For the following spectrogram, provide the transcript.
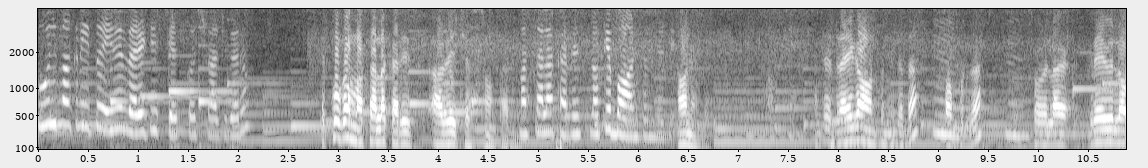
ఫూల్ మక్కనీతో ఏమేమి వెరైటీస్ చేసుకోవచ్చు రాజుగారు? ఎక్కువగా మసాలా కర్రీస్ అవే చేస్తూ ఉంటారు. మసాలా కర్రీస్ లోకే బాగుంటుంది అవునండి. అంటే డ్రైగా ఉంటుంది కదా పప్పుడుగా. సో ఇలా గ్రేవీలో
